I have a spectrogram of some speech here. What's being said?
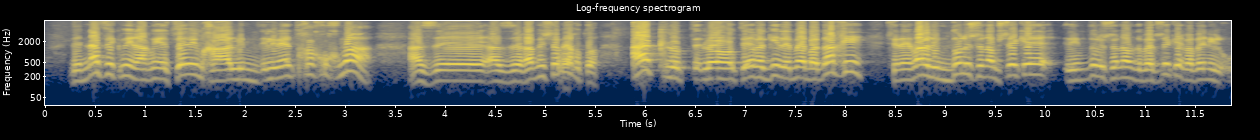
ונפיק מי יוצא ממך, לימד אותך חוכמה. אז, אה, אז רב משבח אותו. את לא, לא תהיה רגיל למי בדחי, שנאמר לימדו לשונם שקר, לימדו לשונם לדבר שקר, רבי נלאו.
